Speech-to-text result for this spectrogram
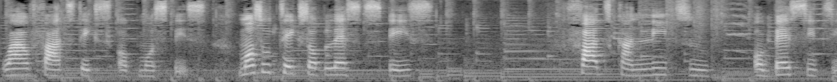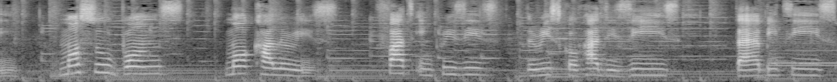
while fat takes up more space. Muscle takes up less space. Fat can lead to obesity. Muscle burns more calories. Fat increases the risk of heart disease, diabetes,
